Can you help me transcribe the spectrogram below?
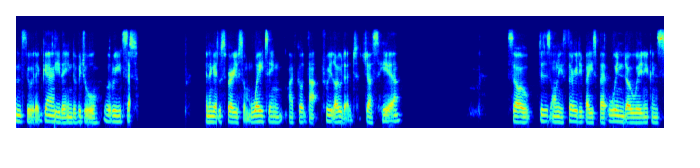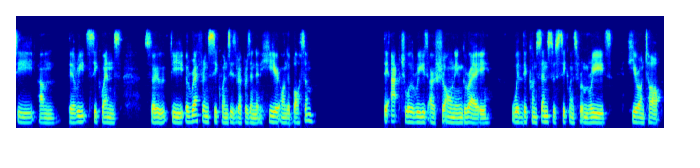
Let's do it again, see the individual read sets. And again, to spare you some waiting, I've got that preloaded just here. So this is only 30 base pair window where you can see um, the read sequence. So the reference sequence is represented here on the bottom. The actual reads are shown in gray with the consensus sequence from reads here on top.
